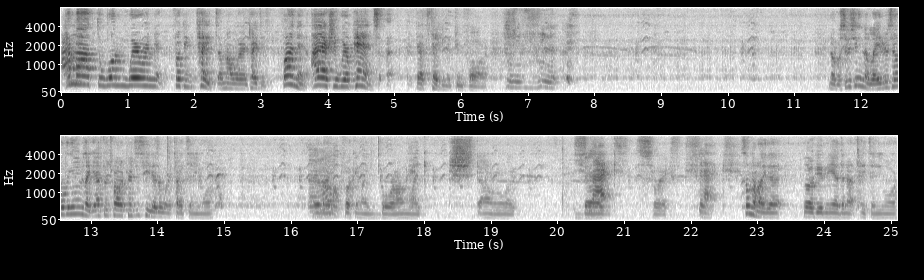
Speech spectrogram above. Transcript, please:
I'm not the one wearing fucking tights. I'm not wearing tights. Fine then, I actually wear pants. Uh, that's taking it too far. No, but seriously, in the later Zelda games, like after Twilight Princess, he doesn't wear tights anymore. They're like fucking like brown, like, sh- I don't know, like Slacks. slacks, Slacks. something like that. Fucking yeah, they're not tights anymore.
